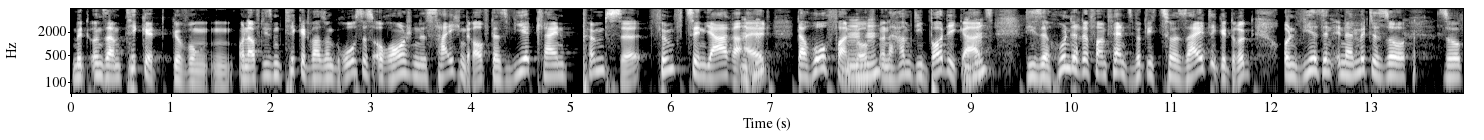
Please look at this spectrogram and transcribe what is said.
mit unserem Ticket gewunken. Und auf diesem Ticket war so ein großes orangenes Zeichen drauf, dass wir kleinen Pömpse, 15 Jahre mhm. alt, da hochfahren mhm. durften. Und haben die Bodyguards mhm. diese hunderte von Fans wirklich zur Seite gedrückt. Und wir sind in der Mitte so, so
